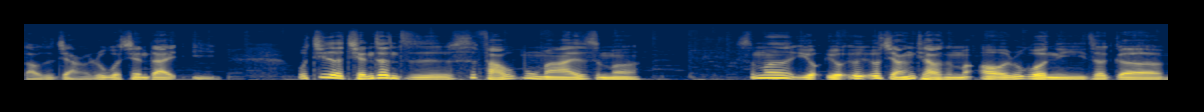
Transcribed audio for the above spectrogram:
老实讲，如果现在以我记得前阵子是法务部吗？还是什么什么有有有有讲一条什么哦？如果你这个。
